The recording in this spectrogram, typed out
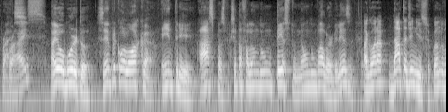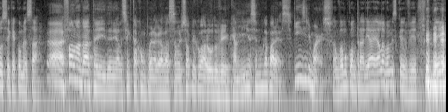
Price. Price. Aí, ô Murto, sempre coloca entre aspas, porque você tá falando de um texto, não de um valor, beleza? Agora, data de início. Quando você quer começar? Ah, fala uma data aí, Daniela, você que tá acompanhando a gravação, hoje só porque o Haroldo veio, que a minha você nunca aparece. 15 de março. Então vamos contrariar ela, vamos escrever today,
